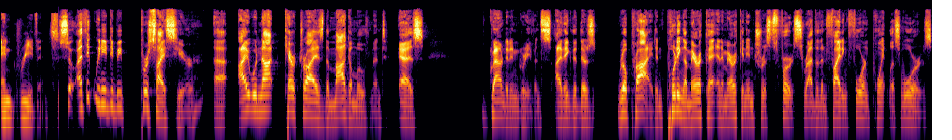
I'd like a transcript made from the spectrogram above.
and grievance. So I think we need to be precise here. Uh, I would not characterize the MAGA movement as grounded in grievance. I think that there's real pride in putting America and American interests first rather than fighting foreign pointless wars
